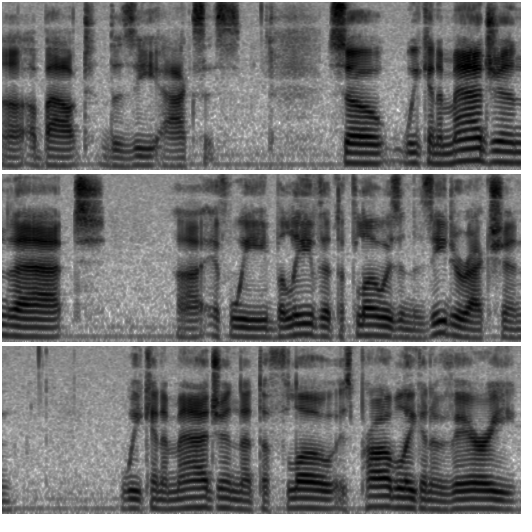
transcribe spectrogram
uh, about the z-axis so we can imagine that uh, if we believe that the flow is in the z direction we can imagine that the flow is probably going to vary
